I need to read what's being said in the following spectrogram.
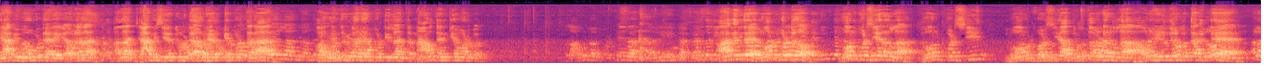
ಜಾಬಿಗೆ ಹೋಗ್ಬಿಟ್ಟಾರೆ ಈಗ ಅವರೆಲ್ಲ. ಅಲ್ಲ ಜಾಬಿ ಸೇರ್ಕೊಂಡ್ಬಿಟ್ರೆ ಅವ್ರು ಹೇಳಿಕೆ ಕೊಡ್ತಾರ? ಅವ್ರು ಒಂದು ರೂಪಾಯಿ ಕೊಟ್ಟಿಲ್ಲ ಅಂತ ನಾವು ತನಿಖೆ ಮಾಡ್ಬೇಕು. ಅಲ್ಲ ಅವ್ರು ಕೊಟ್ಟೇ ಇಲ್ಲ ಅಲ್ಲಿ ಹೆಂಗ್ ಆಗ್ತದೆ? ಆಗತ್ತೆ ಲೋನ್ ಕೊಟ್ಟು. ಲೋನ್ ಕೊಡ್ಸಿಯಾರಲ್ಲ ಲೋನ್ ಕೊಡ್ಸಿ ಲೋನ್ ಕೊಡ್ಸಿ ಆ ದುಡ್ಡು ತಗೊಂಡಾರಲ್ಲ. ಅವ್ರು ಹೇಳಿದ್ರೆ ಗೊತ್ತಾಗುತ್ತೆ. ಅಲ್ಲ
